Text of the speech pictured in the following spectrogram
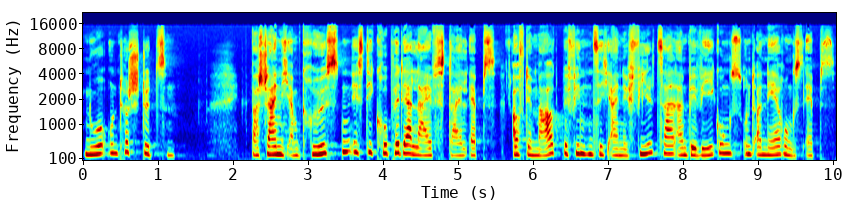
nur unterstützen. Wahrscheinlich am größten ist die Gruppe der Lifestyle-Apps. Auf dem Markt befinden sich eine Vielzahl an Bewegungs- und Ernährungs-Apps.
